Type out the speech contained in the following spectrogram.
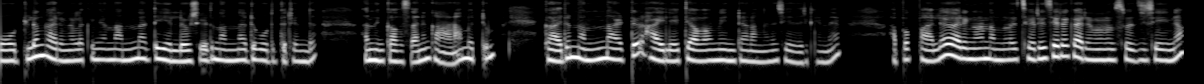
ബോട്ടിലും കാര്യങ്ങളൊക്കെ ഞാൻ നന്നായിട്ട് യെല്ലോ ഷെയ്ഡ് നന്നായിട്ട് കൊടുത്തിട്ടുണ്ട്. അത് നിങ്ങൾക്ക് അവസാനം കാണാൻ പറ്റും. കാര്യം നന്നായിട്ട് ഹൈലൈറ്റ് ആവാൻ വേണ്ടിയിട്ടാണ് അങ്ങനെ ചെയ്തിരിക്കുന്നത്. അപ്പോൾ പല കാര്യങ്ങളും നമ്മൾ ചെറിയ ചെറിയ കാര്യങ്ങൾ ശ്രദ്ധിച്ച് കഴിഞ്ഞാൽ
